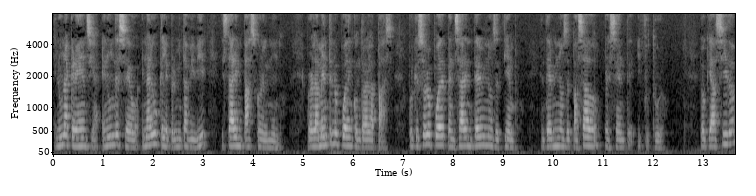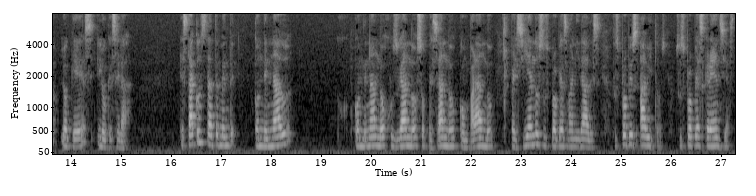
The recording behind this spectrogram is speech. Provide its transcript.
en una creencia, en un deseo, en algo que le permita vivir y estar en paz con el mundo. Pero la mente no puede encontrar la paz, porque solo puede pensar en términos de tiempo, en términos de pasado, presente y futuro. Lo que ha sido, lo que es y lo que será. Está constantemente condenado, condenando, juzgando, sopesando, comparando, persiguiendo sus propias vanidades, sus propios hábitos, sus propias creencias,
